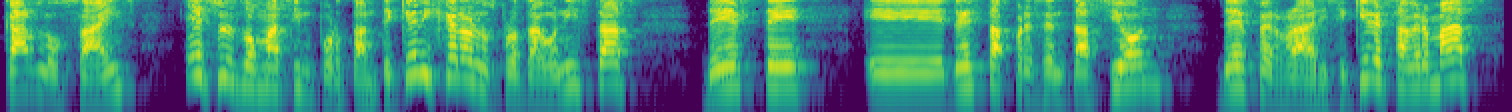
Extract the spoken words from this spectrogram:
Carlos Sainz. Eso es lo más importante. ¿Qué dijeron los protagonistas de, este, eh, de esta presentación de Ferrari? Si quieres saber más,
